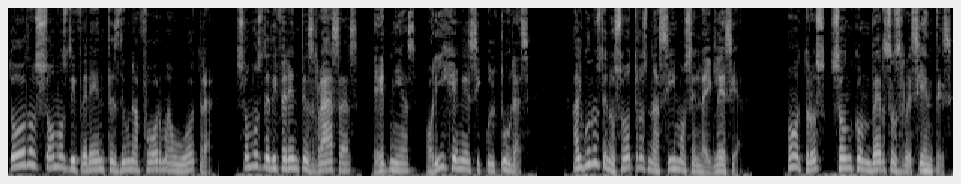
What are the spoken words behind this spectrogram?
Todos somos diferentes de una forma u otra. Somos de diferentes razas, etnias, orígenes y culturas. Algunos de nosotros nacimos en la iglesia. Otros son conversos recientes.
